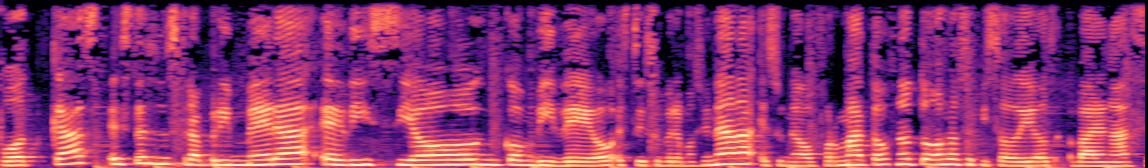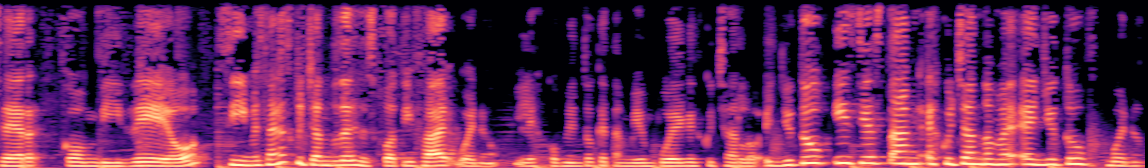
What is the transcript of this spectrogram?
podcast. Esta es nuestra primera edición con video. Estoy súper emocionada. Es un nuevo formato. No todos los episodios van a ser con video. Si me están escuchando desde Spotify, bueno, les comento que también pueden escucharlo en YouTube. Y si están escuchándome en YouTube, bueno,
